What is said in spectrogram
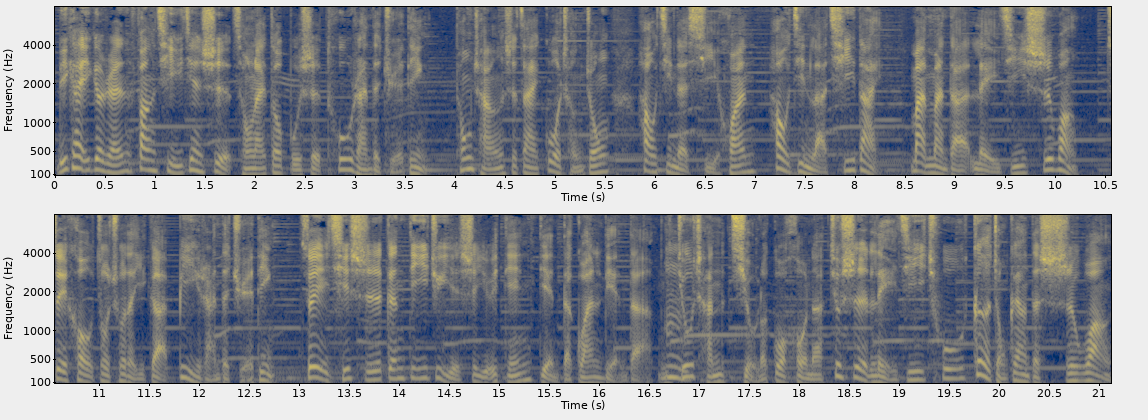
离开一个人，放弃一件事，从来都不是突然的决定，通常是在过程中耗尽了喜欢，耗尽了期待，慢慢的累积失望，最后做出了一个必然的决定。所以其实跟第一句也是有一点点的关联的。你纠缠久了过后呢，就是累积出各种各样的失望，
